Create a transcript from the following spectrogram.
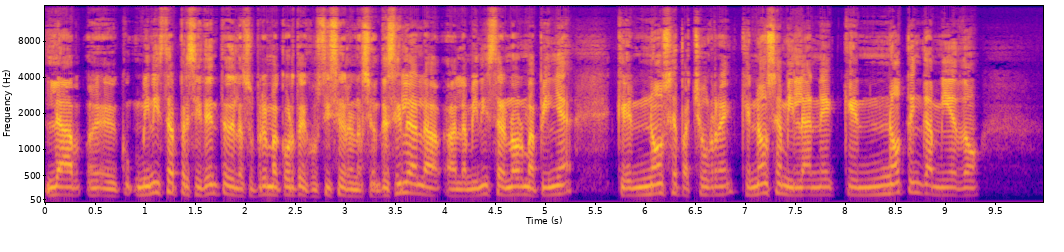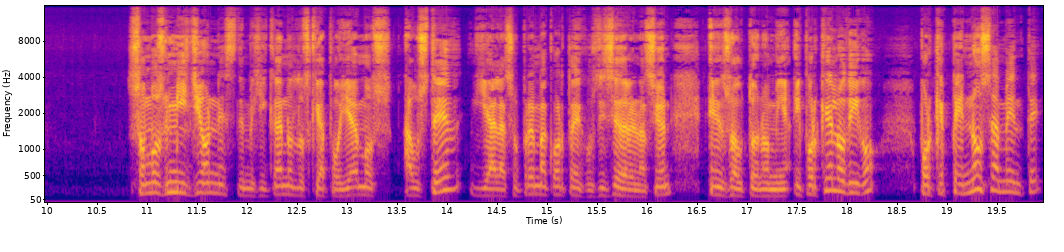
la eh, ministra presidente de la Suprema Corte de Justicia de la Nación. Decirle a la, a la, ministra Norma Piña que no se apachurre, que no se amilane, que no tenga miedo, somos millones de mexicanos los que apoyamos a usted y a la Suprema Corte de Justicia de la Nación en su autonomía. ¿Y por qué lo digo? Porque penosamente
